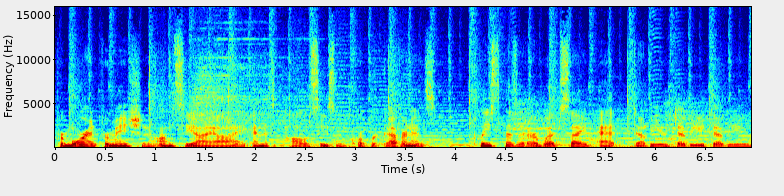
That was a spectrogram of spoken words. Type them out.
For more information on CII and its policies on corporate governance, please visit our website at www.cii.org.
